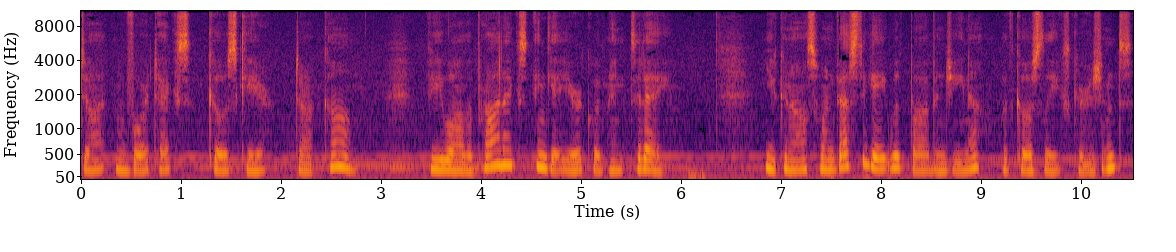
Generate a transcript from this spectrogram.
www.vortexghostgear.com. View all the products and get your equipment today. You can also investigate with Bob and Gina with Ghostly Excursions,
